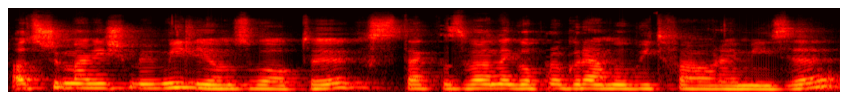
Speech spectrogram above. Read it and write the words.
Otrzymaliśmy milion złotych z tak zwanego programu Bitwa o Remizy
